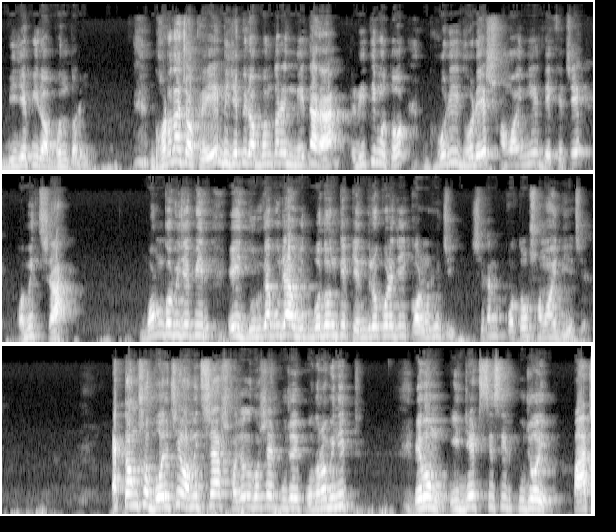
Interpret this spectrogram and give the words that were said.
বিজেপির অভ্যন্তরেই। ঘটনাচক্রে বিজেপির অভ্যন্তরের নেতারা রীতিমতো ঘড়ি ধরে সময় নিয়ে দেখেছে অমিত শাহ বঙ্গ বিজেপির এই দুর্গাপূজা উদ্বোধনকে কেন্দ্র করে যেই কর্মসূচি, সেখানে কত সময় দিয়েছে? একটা অংশ বলছে অমিত শাহ সজল ঘোষের পুজোয় পনেরো মিনিট এবং ইজেডসিসির পুজোয় পাঁচ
